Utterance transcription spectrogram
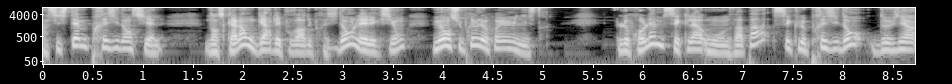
un système présidentiel. Dans ce cas-là, on garde les pouvoirs du président, l'élection, mais on supprime le Premier ministre. Le problème, c'est que là où on ne va pas, c'est que le président devient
